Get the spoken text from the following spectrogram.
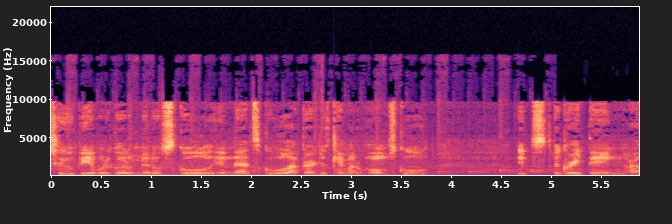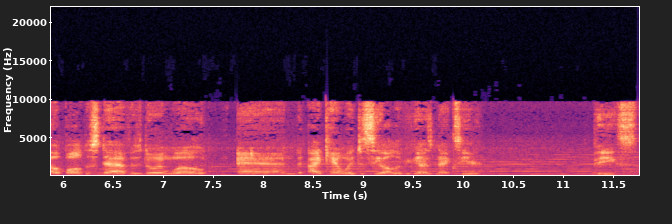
to be able to go to middle school in that school after I just came out of homeschool. It's a great thing. I hope all the staff is doing well, and I can't wait to see all of you guys next year. Peace.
